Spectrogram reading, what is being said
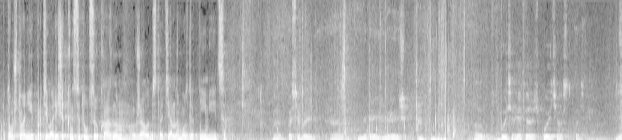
о том, что они противоречат Конституции, указанным в жалобе статьям, на мой взгляд, не имеется. Спасибо, э, Дмитрий Юрьевич. А Вы, Сергей Федорович, будете выступать? Нет,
